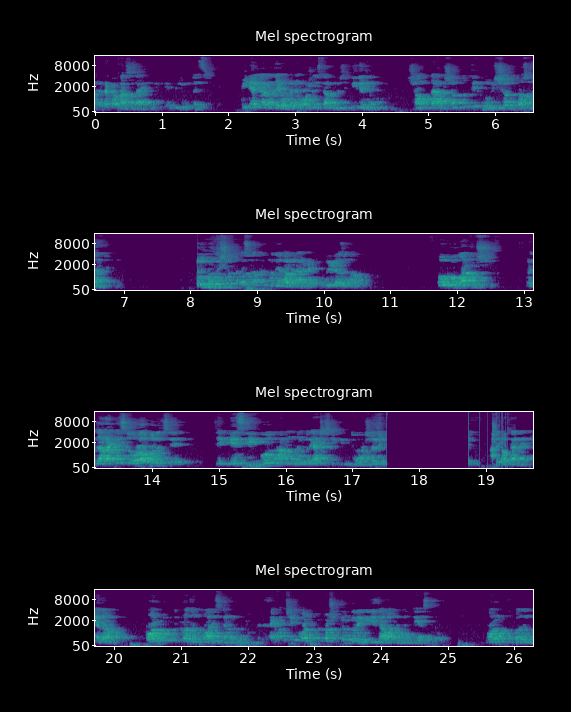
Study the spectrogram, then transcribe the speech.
একটা কথা তাই বিনা কারণে ওখানে বসে স্থাপন নিজের জন্য? সন্তান, সন্ততির ভবিষ্যৎ জন্য ভবিষ্যৎ রচনার মধ্যে হবে না, এটা খুবই রচনা। হবে ও মানুষ, যারা গেছে, ওরাও বলেছে যে গেছি, বহুত আনন্দ করে আসছি, কিন্তু আসলে কেন? পরবর্তী প্রজন্ম আর এখন সে কষ্ট করে নিজে দাওয়াতের মধ্যে আসতে পরবর্তী প্রজন্ম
